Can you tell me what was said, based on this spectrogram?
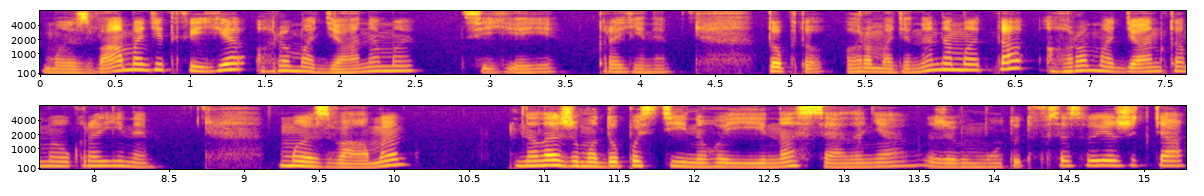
Ми з вами, дітки, є громадянами цієї країни, тобто громадянинами та громадянками України. Ми з вами належимо до постійного її населення, живемо тут все своє життя,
